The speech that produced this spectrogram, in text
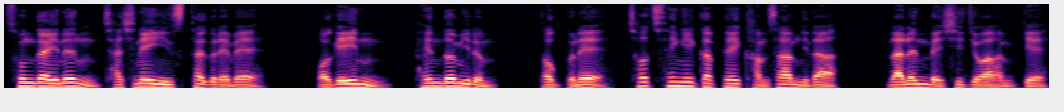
송가인은 자신의 인스타그램에 어게인 팬덤 이름 덕분에 첫 생일 카페 감사합니다. 라는 메시지와 함께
